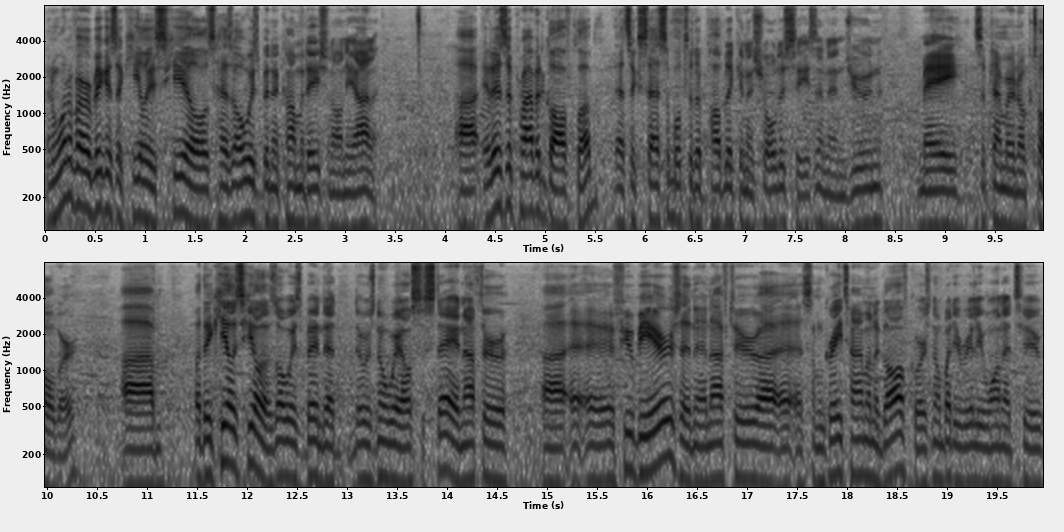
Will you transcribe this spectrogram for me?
And one of our biggest Achilles' heels has always been accommodation on the island. Uh, it is a private golf club that's accessible to the public in the shoulder season in June, May, September, and October. Um, but the Achilles' heel has always been that there was nowhere else to stay. And after uh, a, a few beers and, and after uh, some great time on the golf course, nobody really wanted to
